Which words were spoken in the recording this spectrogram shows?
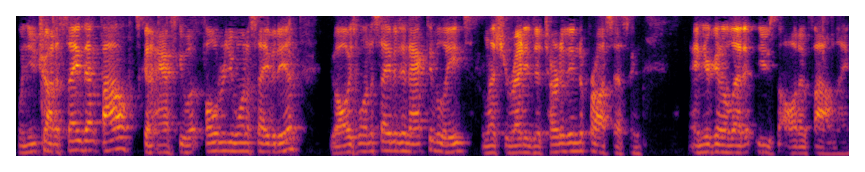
When you try to save that file, it's going to ask you what folder you want to save it in. You always want to save it in active leads unless you're ready to turn it into processing and you're going to let it use the auto file name.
